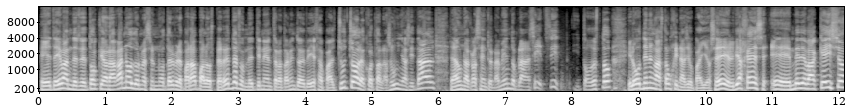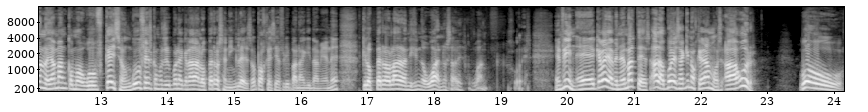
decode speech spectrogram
Eh, te llevan desde Tokio a Nagano, duermes en un hotel preparado para los perretes, donde tienen tratamiento de belleza para el chucho, le cortan las uñas y tal, le dan una clase de entrenamiento, en plan, sí, sí, y todo esto. Y luego tienen hasta un gimnasio para ellos, ¿eh? El viaje es, eh, en vez de vacation, lo llaman como woofcation. Woof es como se supone que ladran los perros en inglés. Otros que se flipan aquí también, ¿eh? Que los perros ladran diciendo one, ¿no sabes? One. Joder. En fin, eh, que vaya bien el martes. Hala, pues aquí nos quedamos. Agur. Wow.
